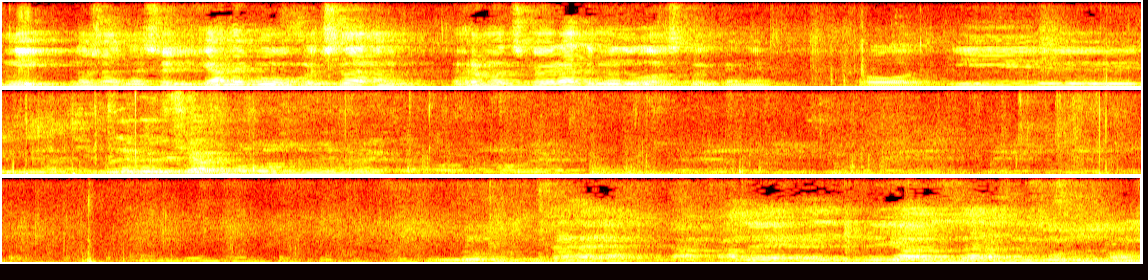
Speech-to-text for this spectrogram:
Ні, на жаль, на сьогодні. Я не був членом громадської ради минулого скликання. От. І не вивчав. Ну, Загоря, так, але е, я зараз не зможу з вами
